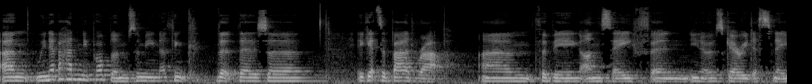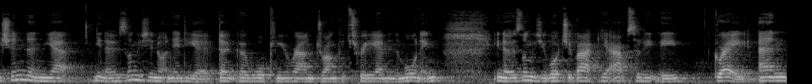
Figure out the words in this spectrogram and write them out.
Um, we never had any problems. I mean, I think that there's a it gets a bad rap um, for being unsafe and you know a scary destination. And yet, you know, as long as you're not an idiot, don't go walking around drunk at 3 a.m. in the morning. You know, as long as you watch your back, you're absolutely great. And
